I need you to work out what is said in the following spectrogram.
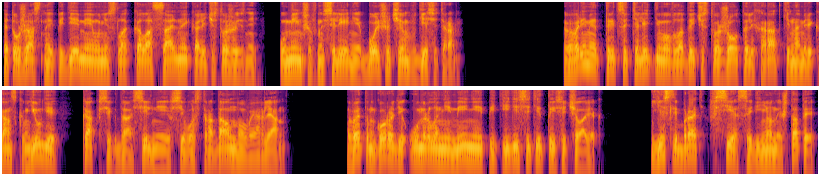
эта ужасная эпидемия унесла колоссальное количество жизней, уменьшив население больше, чем в десятеро. Во время 30-летнего владычества желтой лихорадки на американском юге, как всегда, сильнее всего страдал Новый Орлеан. В этом городе умерло не менее 50 тысяч человек. Если брать все Соединенные Штаты,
